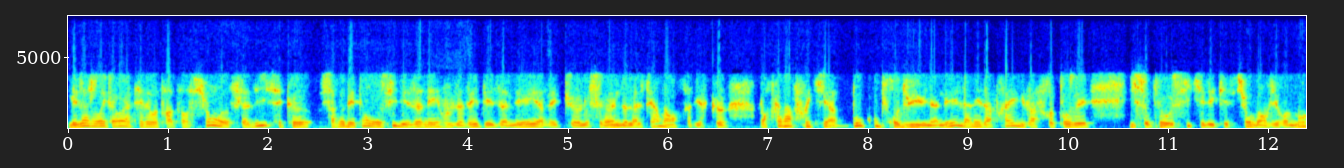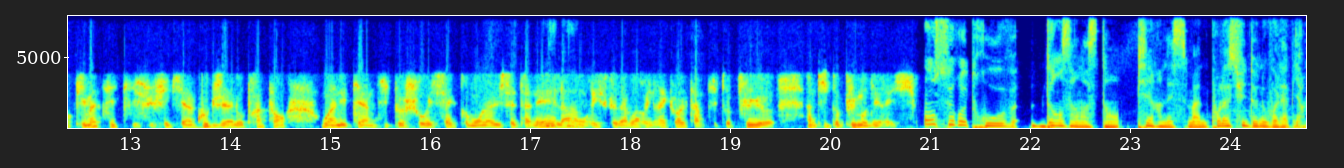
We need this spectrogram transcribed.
Mais là, je voudrais quand même attirer votre attention, euh, Flavie, c'est que ça va dépendre aussi des années. Vous avez des années avec euh, le phénomène de l'alternance, c'est-à-dire que lorsqu'un arbre fruitier a beaucoup produit une année, l'année d'après, il va se reposer. Il se peut aussi qu'il y ait des questions d'environnement climatique. Il suffit qu'il y ait un coup de gel au printemps ou un été un petit peu chaud et sec comme on l'a eu cette année. Là, on risque d'avoir une récolte un petit peu plus, euh, un petit peu plus modérée. On se retrouve dans un instant, Pierre Nesman, pour la suite de Nous voilà bien.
